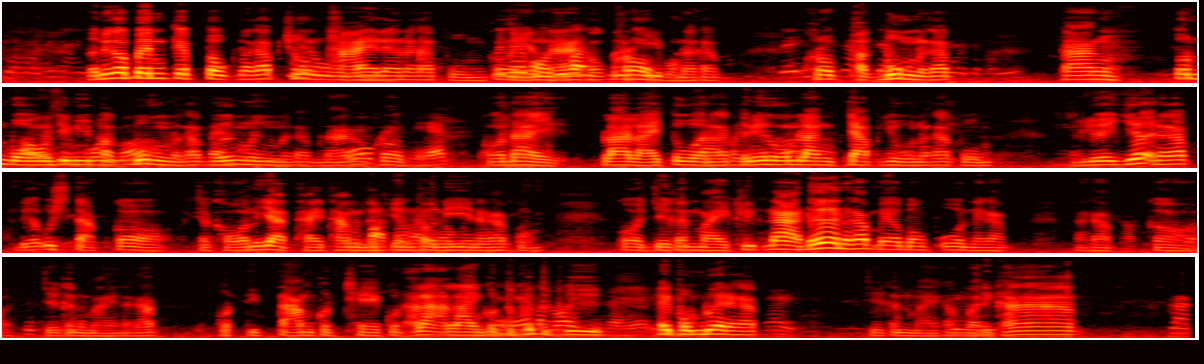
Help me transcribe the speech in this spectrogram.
ตอนนี้ก็เป็นเก็บตกนะครับ ช่วงท้ายแล้วนะครับ ผมก็เห็นนาเขาครบนะครับ ครบผักบุ้งนะครับ ทาง ต้นบ่อมันจะมีผักบุ้งนะครับเบื้องหนึ่งนะครับนาก็ครอบแฮปก็ได้ปลาหลายตัวนะครับตอนนี้ก็กำลังจับอยู่นะครับ ผมเหลือเยอะนะครับ เดี๋ยวอุชตับก็จะขออนุญาตถ่ายทำแต่เพียงเท่านี้นะครับ ผมก็เจอกันใหม่คลิปหน้าเด้อนะครับ แมวบองปูนนะครับนะครับ ก็เจอกันใหม่นะครับ กดติดตามกดแชร์กดอะไรอะไรกดตะพึดตะพือให้ผมด้วยนะครับ เจอกันใหม่ครับสวัสดีครับ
